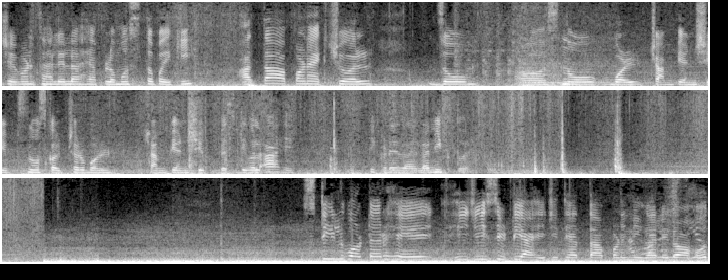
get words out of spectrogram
जेवण झालेलं आहे आपलं मस्तपैकी. आता आपण ॲक्च्युअल जो snow world championship snow sculpture world championship festival आहे तिकडे जायला निघतो आहे वॉटर हे ही जी सिटी आहे जिथे आता आपण निघालेलो आहोत.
